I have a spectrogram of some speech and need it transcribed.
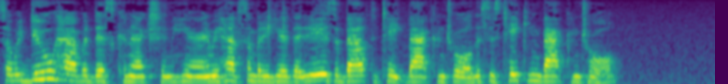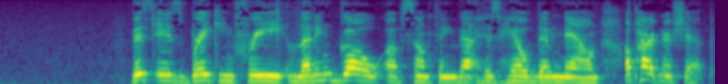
So we do have a disconnection here, and we have somebody here that is about to take back control. This is taking back control. This is breaking free, letting go of something that has held them down. A partnership.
